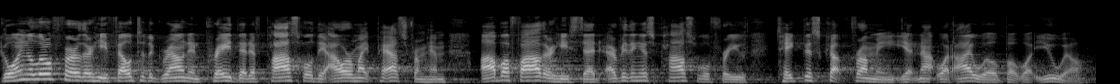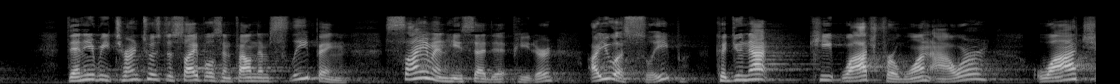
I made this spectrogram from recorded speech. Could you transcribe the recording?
Going a little further, he fell to the ground and prayed that if possible the hour might pass from him. Abba, Father, he said, everything is possible for you. Take this cup from me, yet not what I will, but what you will. Then he returned to his disciples and found them sleeping. Simon, he said to Peter, are you asleep? Could you not keep watch for one hour? Watch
